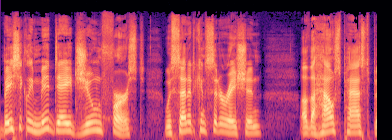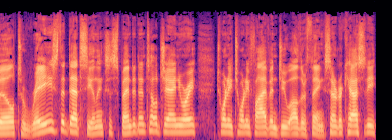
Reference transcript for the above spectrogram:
basically midday June 1st with Senate consideration of the House passed bill to raise the debt ceiling, suspended until January 2025, and do other things. Senator Cassidy,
